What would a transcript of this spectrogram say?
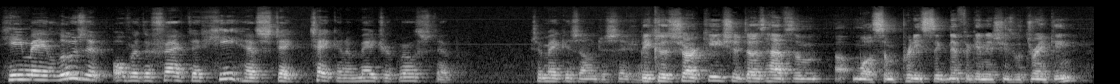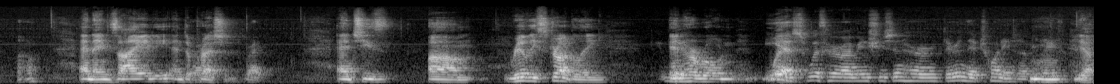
He may lose it over the fact that he has taken a major growth step to make his own decisions. Because Sharkeisha does have some, uh, well, some pretty significant issues with drinking Uh-huh. And anxiety and depression. right. And she's um, really struggling in her own way. Yes, with her, I mean, she's in her, they're in their 20s, I believe. Mhm, Yeah.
